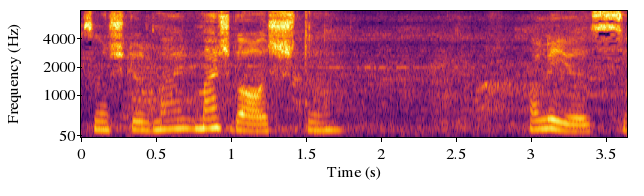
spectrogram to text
são os que eu mais, mais gosto. Olha isso.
